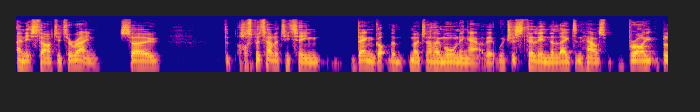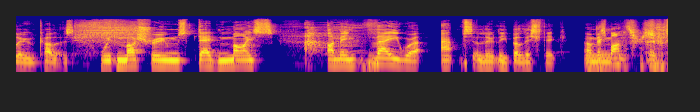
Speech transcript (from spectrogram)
and it started to rain. So the hospitality team then got the motorhome awning out of it, which was still in the Leyton House bright blue colours with mushrooms, dead mice. I mean, they were absolutely ballistic. I The mean, sponsors.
